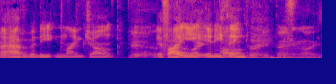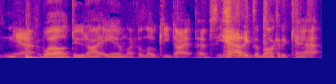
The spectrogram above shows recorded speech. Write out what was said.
I haven't been eating like junk. Yeah. if I eat like anything- anything like. Yeah, well, dude, I am like a low key diet Pepsi addict. I'm not gonna cap,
